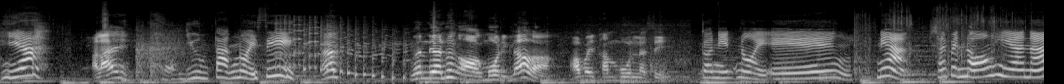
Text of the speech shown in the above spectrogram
เฮีย อะไรขอยืมตังค์หน่อยสิ ฮะเงินเดือนเพิ่งออกหมดอีกแล้วเหรอ เอาไปทำบุญละสิ ก็นิดหน่อยเอง เนี่ยฉันเป็นน้องเฮียนะ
